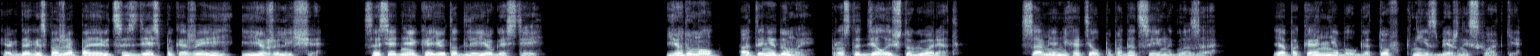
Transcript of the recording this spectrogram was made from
«Когда госпожа появится здесь, покажи ей ее жилище. Соседняя каюта для ее гостей». «Я думал...» «А ты не думай, просто делай, что говорят. Сам я не хотел попадаться ей на глаза. Я пока не был готов к неизбежной схватке.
